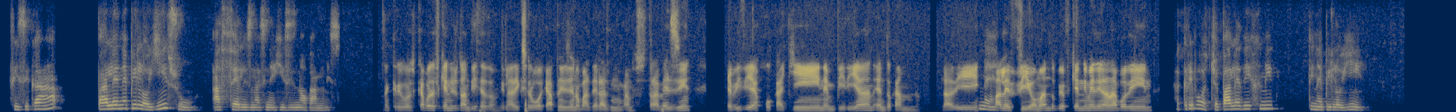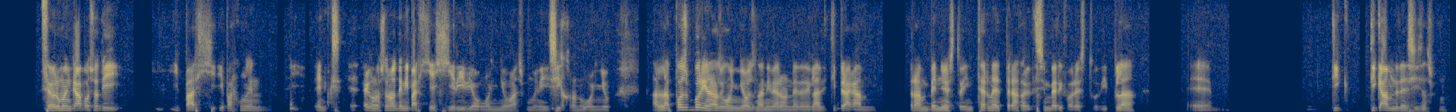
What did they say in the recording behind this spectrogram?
Φυσικά, πάλι είναι επιλογή σου αν θέλεις να συνεχίσεις να το κάνεις. Ακριβώς. Κάποτε ευκαινεί το αντίθετο. Δηλαδή, ξέρω εγώ, κάπνιζε ο πατέρας μου πάνω στο τραπέζι, επειδή έχω κακή εμπειρία, δεν το κάνω. Δηλαδή, Ναι. πάλι βίωμα, το οποίο ευκαινεί με την ανάποδη... Ακριβώς, και πάλι δείχνει την επιλογή. Θεωρούμε κάπως ότι υπάρχει, υπάρχουν... εν- εν- εγνωστό ότι δεν υπάρχει εχειρίδιο γονιού, ας πούμε, ή σύγχρονου γονιού. Αλλά πώς μπορεί ένας γονιός να ενημερώνεται, δηλαδή τι πρέπει να κάνει; Πρέπει να μπαίνει στο ίντερνετ, πρέπει να θεωρεί τις συμπεριφορές του δίπλα. Ε, τι, τι κάνετε εσείς, ας πούμε;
